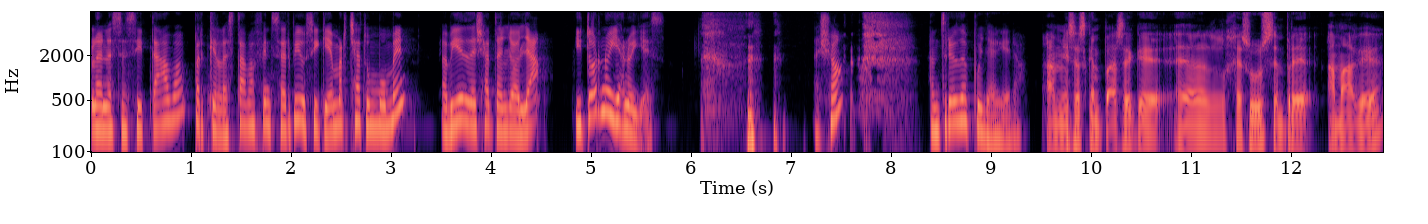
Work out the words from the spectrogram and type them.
la necessitava perquè l'estava fent servir. O sigui, he marxat un moment, havia deixat allò allà i torno i ja no hi és. Això em treu de polleguera. A mi saps què em passa? Que el Jesús sempre amague,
